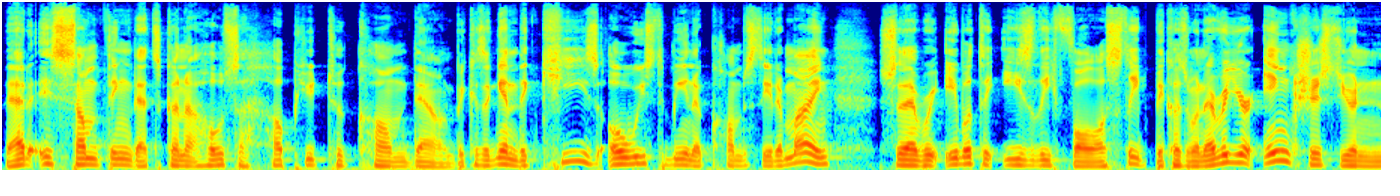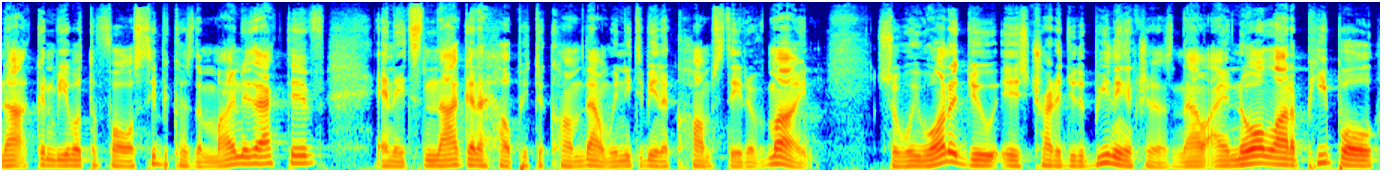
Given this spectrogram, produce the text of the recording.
That is something that's gonna also help you to calm down. Because again, the key is always to be in a calm state of mind so that we're able to easily fall asleep. Because whenever you're anxious, you're not gonna be able to fall asleep because the mind is active and it's not gonna help you to calm down. We need to be in a calm state of mind. So what we want to do is try to do the breathing exercise. Now, I know a lot of people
